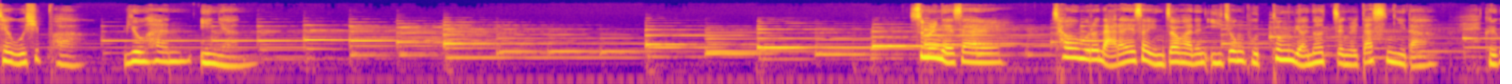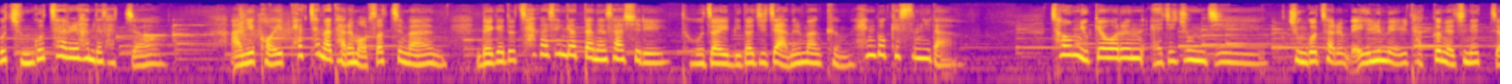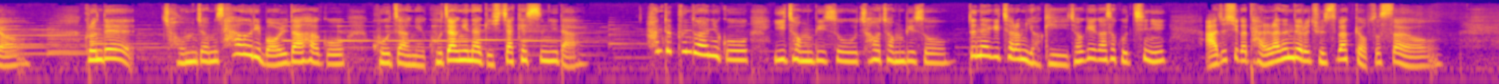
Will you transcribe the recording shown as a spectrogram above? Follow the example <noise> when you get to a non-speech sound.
제50화 묘한 인연 24살 처음으로 나라에서 인정하는 이종 보통 면허증을 땄습니다. 그리고 중고차를 한 대 샀죠. 아니 거의 폐차나 다름 없었지만 내게도 차가 생겼다는 사실이 도저히 믿어지지 않을 만큼 행복했습니다. 처음 6개월은 애지중지 중고차를 매일매일 닦으며 지냈죠. 그런데 점점 사흘이 멀다 하고 고장에 고장이 나기 시작했습니다. 한두 푼도 아니고 이 정비소 저 정비소 뜨내기처럼 여기저기 가서 고치니 아저씨가 달라는 대로 줄 수밖에 없었어요.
